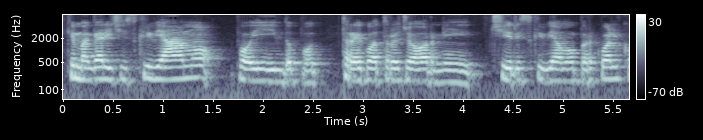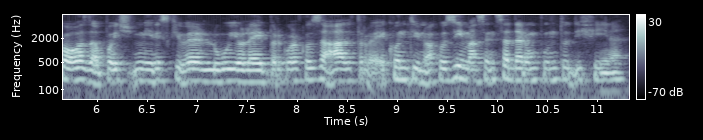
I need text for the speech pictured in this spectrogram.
Che magari ci scriviamo, poi dopo 3-4 giorni ci riscriviamo per qualcosa, poi mi riscrive lui o lei per qualcos'altro e continua così, ma senza dare un punto di fine.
